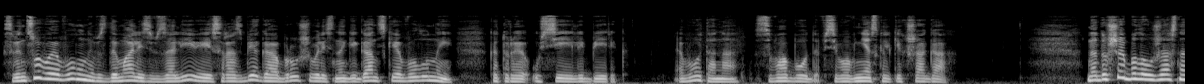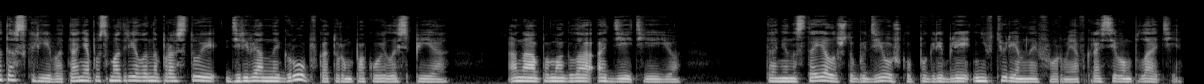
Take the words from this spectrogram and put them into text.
Свинцовые волны вздымались в заливе и с разбега обрушивались на гигантские валуны, которые усеяли берег. Вот она, свобода, всего в нескольких шагах. На душе было ужасно тоскливо. Таня посмотрела на простой деревянный гроб, в котором покоилась Пия. Она помогла одеть ее. Таня настояла, чтобы девушку погребли не в тюремной форме, а в красивом платье.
